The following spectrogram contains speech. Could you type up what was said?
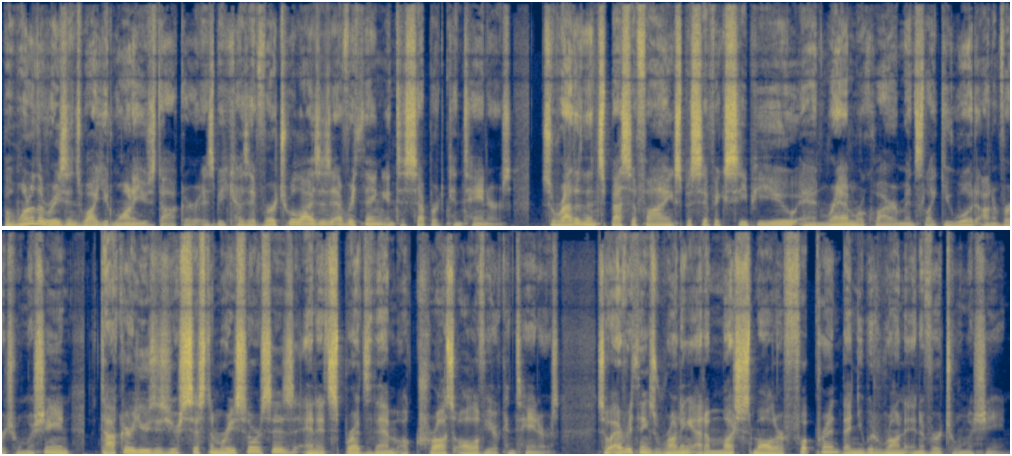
but one of the reasons why you'd want to use Docker is because it virtualizes everything into separate containers. So rather than specifying specific CPU and RAM requirements like you would on a virtual machine, Docker uses your system resources and it spreads them across all of your containers. So everything's running at a much smaller footprint than you would run in a virtual machine.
